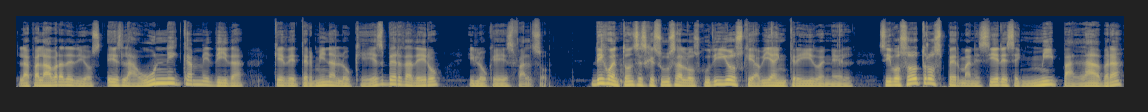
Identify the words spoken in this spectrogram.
La palabra de Dios es la única medida que determina lo que es verdadero y lo que es falso. Dijo entonces Jesús a los judíos que habían creído en él, Si vosotros permaneciereis en mi palabra,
